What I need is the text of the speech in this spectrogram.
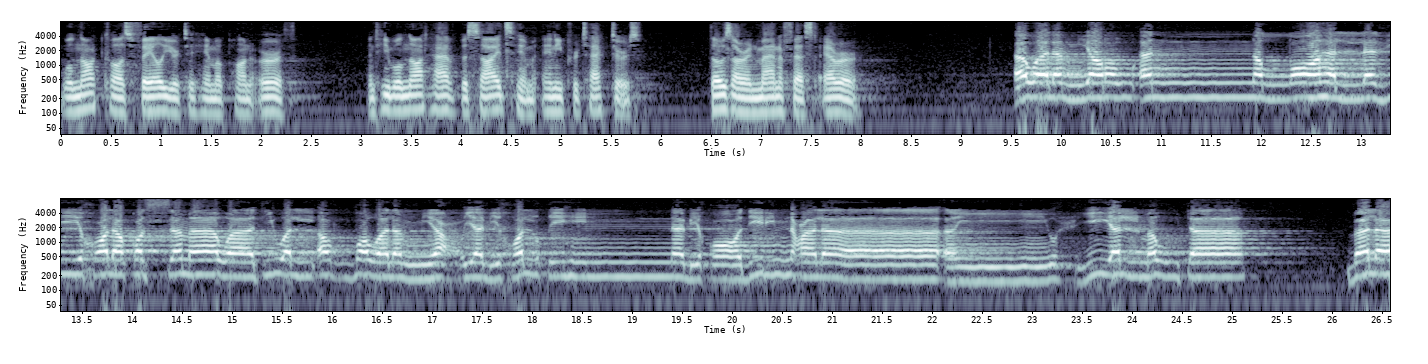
will not cause failure to him upon earth, and he will not have besides him any protectors. those are in manifest error. أولم يروا أن الله الذي خلق السماوات والأرض ولم يعي بخلقهن بقادر على أن يحيي الموتى بلى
